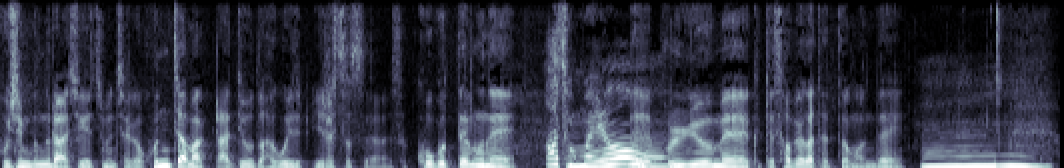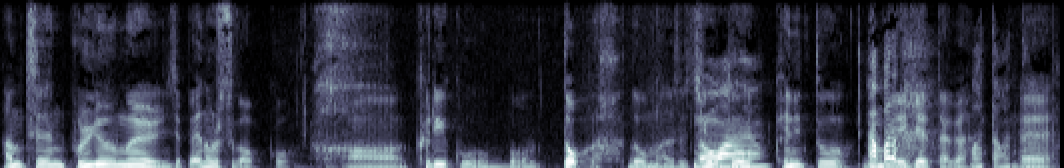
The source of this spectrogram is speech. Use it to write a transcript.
보신 분들은 아시겠지만 제가 혼자 막 라디오도 하고 이- 이랬었어요. 그래서 그것 때문에 아, 정말요? 네, 볼륨에 그때 섭외가 됐던 건데 음. 아무튼 볼륨을 이제 빼놓을 수가 없고 어 그리고 뭐 너무 너무 많아서 지금 너무 또 많아요? 괜히 또 누구 아, 맞다. 얘기했다가 맞다, 맞다, 네. 맞다.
